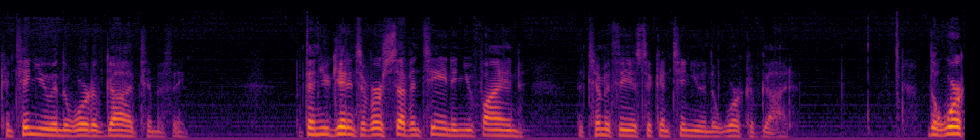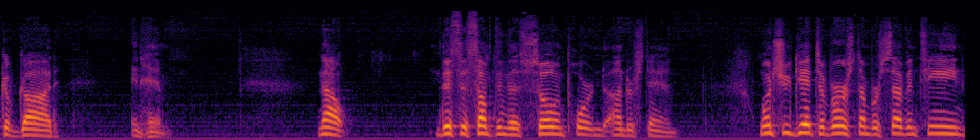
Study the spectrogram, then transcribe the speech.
Continue in the Word of God, Timothy. But then you get into verse 17 and you find that Timothy is to continue in the work of God. The work of God in him. Now, this is something that's so important to understand. Once you get to verse number 17,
